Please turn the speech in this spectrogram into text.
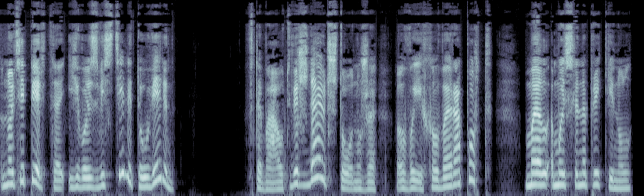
Но теперь-то его известили, ты уверен?» В ТВА утверждают, что он уже выехал в аэропорт. Мел мысленно прикинул.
